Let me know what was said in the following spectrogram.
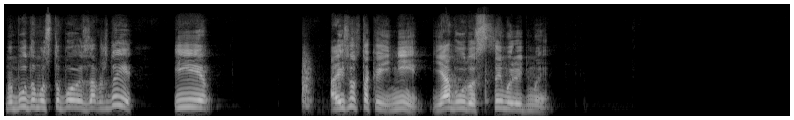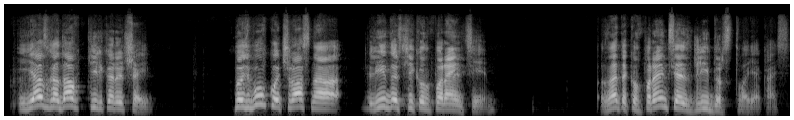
ми будемо з тобою завжди. І... А Ісус такий: ні, я буду з цими людьми. І я згадав кілька речей. Хтось був хоч раз на лідерській конференції. Знаєте, конференція з лідерства якась.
